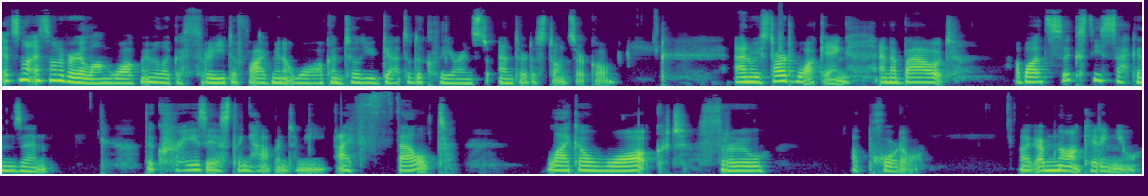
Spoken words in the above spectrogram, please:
it's not it's not a very long walk, maybe like a 3 to 5 minute walk until you get to the clearance to enter the stone circle. And we start walking, and about about 60 seconds in, the craziest thing happened to me. I felt like I walked through a portal. Like, I'm not kidding you.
